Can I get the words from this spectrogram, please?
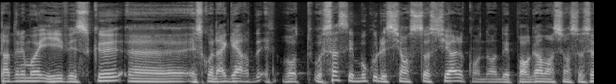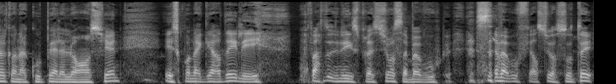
Pardonnez-moi Yves, est-ce que euh, est-ce qu'on a gardé ça c'est beaucoup de sciences sociales dans des programmes en sciences sociales qu'on a coupé à la Laurentienne. Est-ce qu'on a gardé les pardonnez l'expression, ça va vous ça va vous faire sursauter,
